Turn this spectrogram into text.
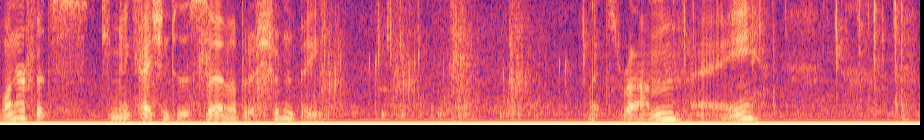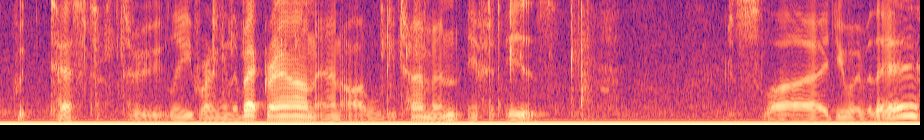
Wonder if it's communication to the server, but it shouldn't be. Let's run a quick test to leave running in the background and I will determine if it is. Just slide you over there.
